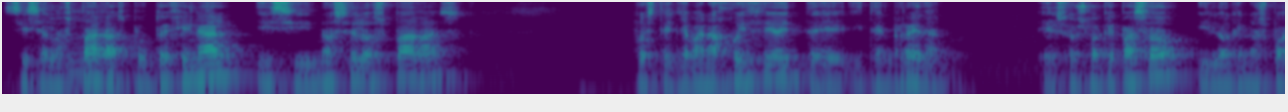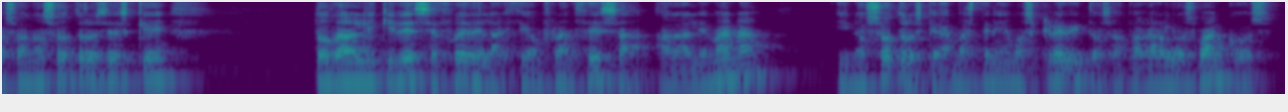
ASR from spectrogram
Si se los mm. pagas, punto y final, y si no se los pagas, pues te llevan a juicio y te, y te enredan. Eso es lo que pasó y lo que nos pasó a nosotros es que toda la liquidez se fue de la acción francesa a la alemana y nosotros, que además teníamos créditos a pagar a los bancos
